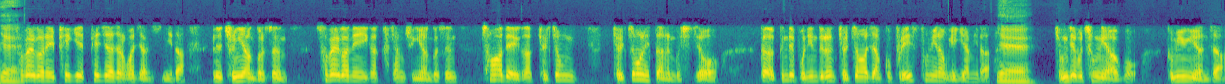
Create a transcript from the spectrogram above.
예. 서별관회의 폐기, 폐지하자고 하지 않습니다. 그런데 중요한 것은 서별관회의가 가장 중요한 것은 청와대가 결정, 결정을 했다는 것이죠. 그러니까 근데 본인들은 결정하지 않고 brainstorm이라고 얘기합니다. 예. 경제부총리하고 금융위원장,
